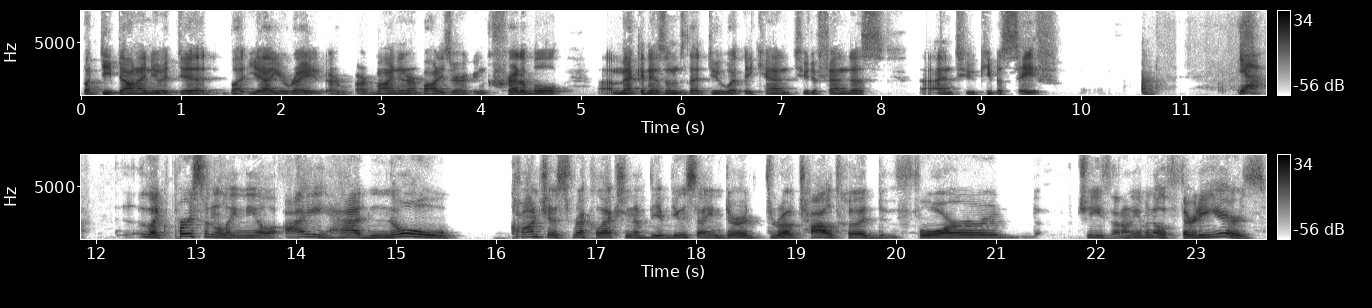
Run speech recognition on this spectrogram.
but deep down, I knew it did. But yeah, you're right. Our, our mind and our bodies are incredible uh, mechanisms that do what they can to defend us uh, and to keep us safe. Yeah. Like personally, Neil, I had no conscious recollection of the abuse I endured throughout childhood for, geez, I don't even know, 30 years.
